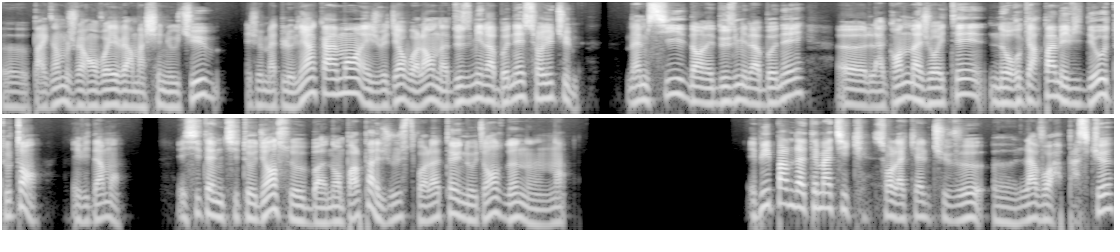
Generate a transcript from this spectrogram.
euh, par exemple, je vais renvoyer vers ma chaîne YouTube Je vais mettre le lien carrément et je vais dire voilà, on a 12 000 abonnés sur YouTube. Même si dans les 12 000 abonnés, euh, la grande majorité ne regarde pas mes vidéos tout le temps, évidemment. Et si tu as une petite audience, euh, bah n'en parle pas, juste voilà, tu as une audience, donne non. Et puis parle de la thématique sur laquelle tu veux euh, l'avoir parce que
